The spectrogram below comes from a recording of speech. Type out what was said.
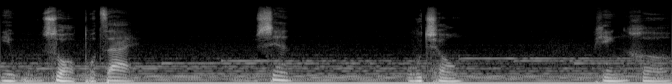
你无所不在，无限。无穷、平和、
